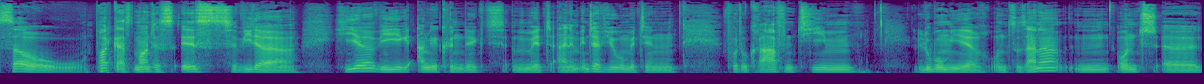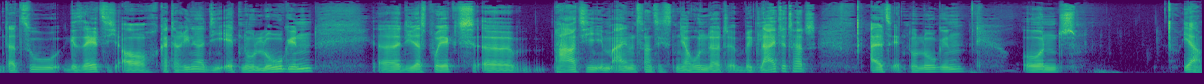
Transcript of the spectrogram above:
So, Podcast Montes ist wieder hier, wie angekündigt, mit einem Interview mit dem Fotografenteam Lubomir und Susanna. Und äh, dazu gesellt sich auch Katharina, die Ethnologin, äh, die das Projekt äh, Party im 21. Jahrhundert begleitet hat als Ethnologin. Und ja,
